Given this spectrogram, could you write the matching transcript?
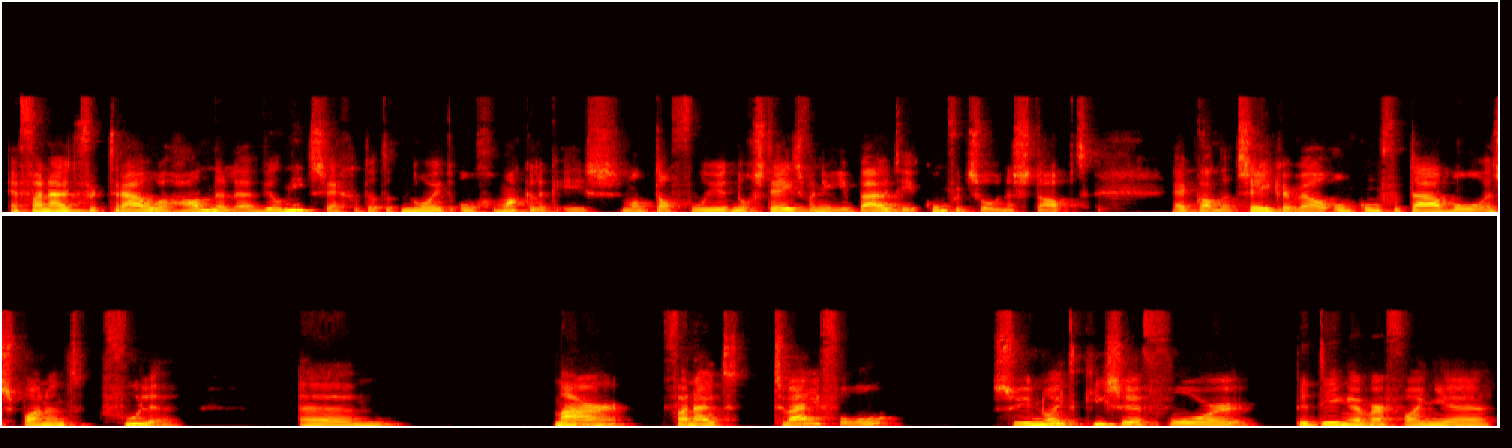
En vanuit vertrouwen handelen wil niet zeggen dat het nooit ongemakkelijk is. Want dan voel je het nog steeds wanneer je buiten je comfortzone stapt. Hè, kan dat zeker wel oncomfortabel en spannend voelen. Um, maar vanuit twijfel zul je nooit kiezen voor de dingen waarvan je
